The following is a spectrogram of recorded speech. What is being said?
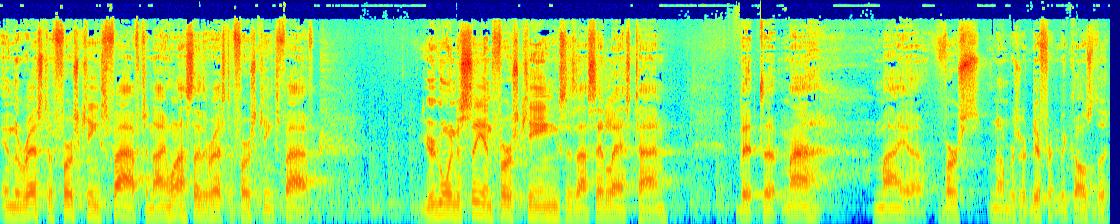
in the rest of First Kings 5 tonight. When I say the rest of First Kings 5, you're going to see in First Kings, as I said last time, that uh, my, my uh, verse numbers are different because the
